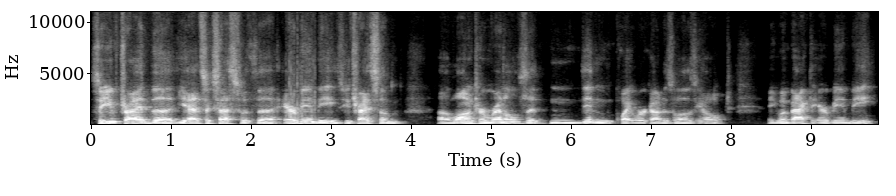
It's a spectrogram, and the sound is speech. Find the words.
So you've tried the, you had success with the Airbnbs. You tried some uh, long-term rentals that didn't quite work out as well as you hoped. You went back to Airbnb.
